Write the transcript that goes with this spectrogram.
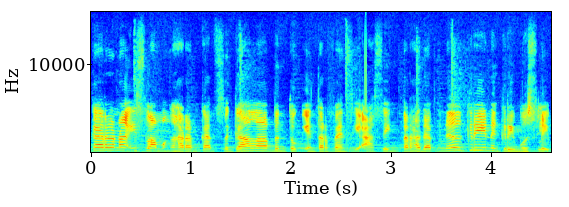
karena Islam mengharamkan segala bentuk intervensi asing terhadap negeri-negeri muslim.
